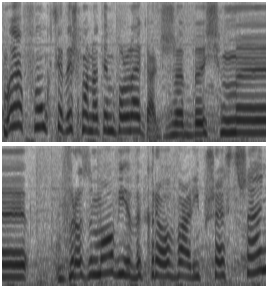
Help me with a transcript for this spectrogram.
Moja funkcja też ma na tym polegać, żebyśmy w rozmowie wykreowali przestrzeń,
